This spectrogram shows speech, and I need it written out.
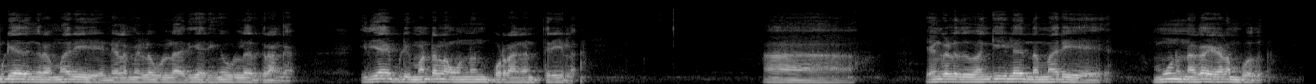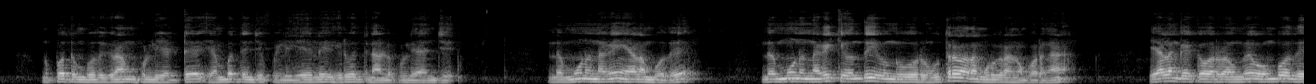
முடியாதுங்கிற மாதிரி நிலைமையில் உள்ள அதிகாரிங்க உள்ளே இருக்கிறாங்க. இது ஏன் இப்படி மண்டலம் ஒன்றுன்னு போடுறாங்கன்னு தெரியல. எங்களது வங்கியில் இந்த மாதிரி மூணு நகை ஏழும்போது முப்பத்தொம்போது கிராம் புள்ளி எட்டு எண்பத்தஞ்சு புள்ளி ஏழு இருபத்தி நாலு புள்ளி அஞ்சு. இந்த மூணு நகையும் ஏழம்போது இந்த மூணு நகைக்கு வந்து இவங்க ஒரு உத்தரவாதம் கொடுக்குறாங்க பாருங்கள் ஏலம் கேட்க வர்றவங்க ஒம்பது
